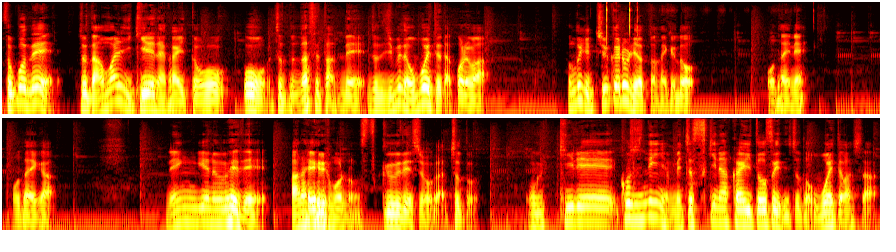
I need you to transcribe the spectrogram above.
そこで、ちょっとあまりに綺麗な回答を、ちょっと出せたんで、ちょっと自分で覚えてた、これは。その時中華料理だったんだけど、お題ね。お題が。レンゲの上であらゆるものを救うでしょうが、ちょっと、僕綺麗、個人的にはめっちゃ好きな回答すぎてちょっと覚えてました。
